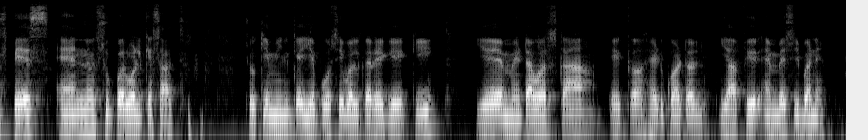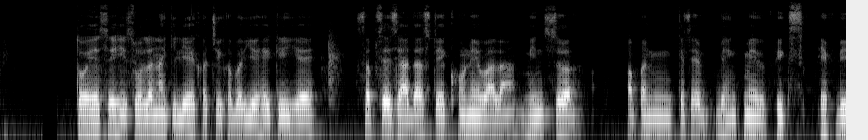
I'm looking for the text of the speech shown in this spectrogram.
स्पेस एंड सुपर वर्ल्ड के साथ, जो कि मिलके ये पॉसिबल करेंगे कि ये मेटावर्स का एक हेडक्वार्टर या फिर एम्बेसी बने। तो ऐसे ही सोलाना के लिए एक अच्छी खबर यह है कि यह सबसे ज़्यादा स्टेक होने वाला मीन्स अपन कैसे बैंक में फिक्स एफडी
